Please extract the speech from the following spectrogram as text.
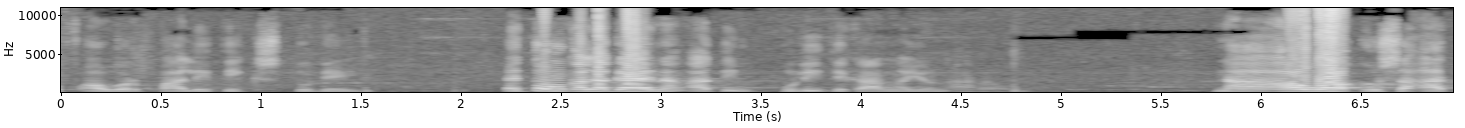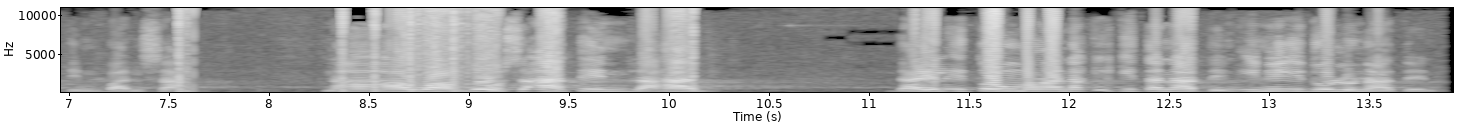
of our politics today. Ito ang kalagayan ng ating politika ngayon araw. Naaawa ko sa ating bansa. Naaawa ko sa atin lahat. Dahil itong mga nakikita natin, iniidolo natin,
